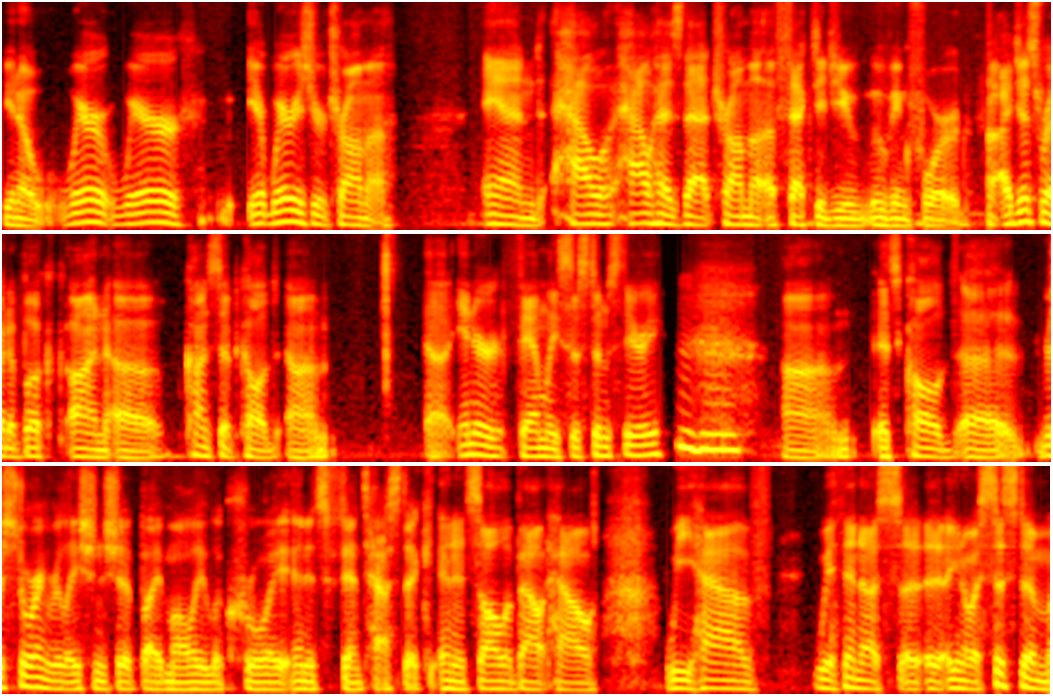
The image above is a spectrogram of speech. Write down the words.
you know, where where where is your trauma? And how how has that trauma affected you moving forward? I just read a book on a concept called um, uh, inner family systems theory. Mm-hmm. Um, it's called uh, Restoring Relationship by Molly LaCroix, and it's fantastic. And it's all about how we have within us, uh, uh you know, a system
